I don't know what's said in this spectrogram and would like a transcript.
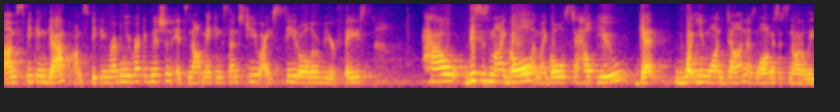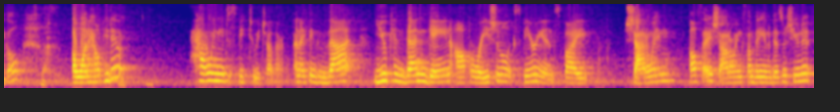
I'm speaking GAAP, I'm speaking revenue recognition. It's not making sense to you. I see it all over your face. How, this is my goal, and my goal is to help you get what you want done as long as it's not illegal. I want to help you do it. How do we need to speak to each other? And I think that you can then gain operational experience by shadowing, I'll say, shadowing somebody in a business unit.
